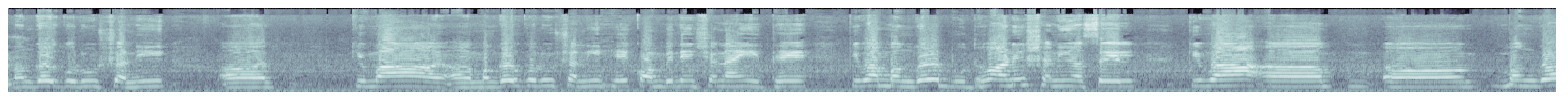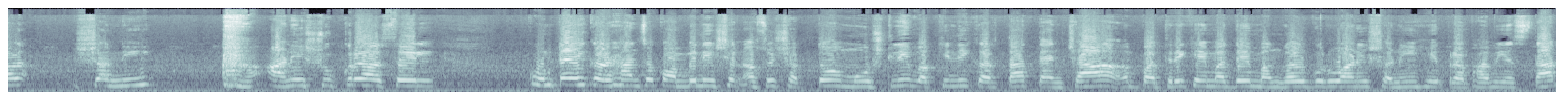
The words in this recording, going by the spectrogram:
मंगळ गुरु शनी किंवा मंगळ गुरु शनी हे कॉम्बिनेशन आहे इथे. किंवा मंगळ बुध आणि शनी असेल किंवा मंगळ शनी आणि शुक्र असेल कोणत्याही ग्रहांचं कॉम्बिनेशन असू शकतो. मोस्टली वकिली करतात त्यांच्या पत्रिकेमध्ये मंगळ गुरु आणि शनी हे प्रभावी असतात.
